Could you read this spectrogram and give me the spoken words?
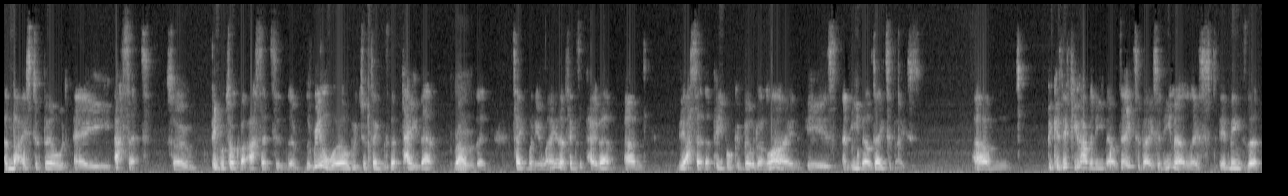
and that is to build a asset. So people talk about assets in the, the real world, which are things that pay them rather Mm. than take money away. They're things that pay them. And the asset that people can build online is an email database. Um, because if you have an email database, an email list, it means that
